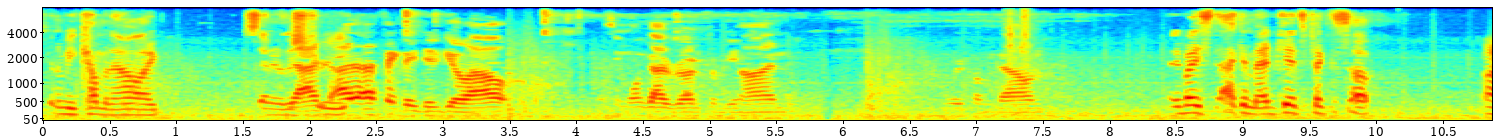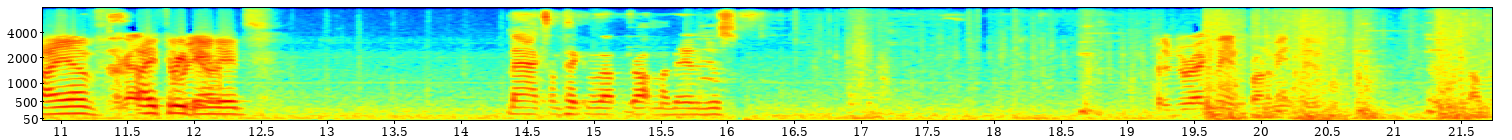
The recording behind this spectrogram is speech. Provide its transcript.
It's gonna be coming out like center of the Yeah, street. I, I, I think they did go out. I seen one guy run from behind. We're coming down. Anybody stacking med kits? Pick this up. I have I got I have three three, uh, band-aids. Max, I'm picking it up, dropping my bandages. They're directly in front of me, too. Coming.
